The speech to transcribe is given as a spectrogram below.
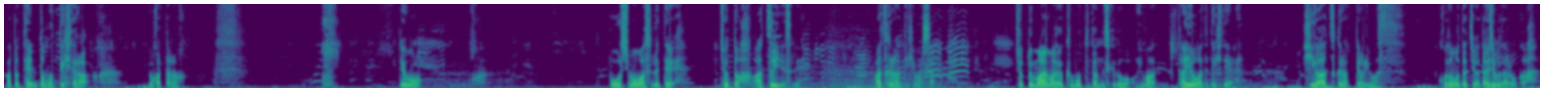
あとテント持ってきたらよかったな。でも、帽子も忘れて、ちょっと暑いですね。暑くなってきました。ちょっと前までは曇ってたんですけど、今太陽が出てきて、日が暑くなっております。子供たちは大丈夫だろうか。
